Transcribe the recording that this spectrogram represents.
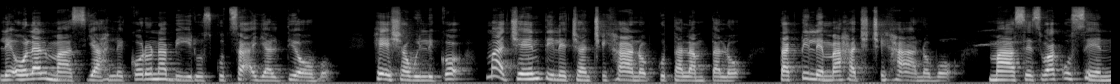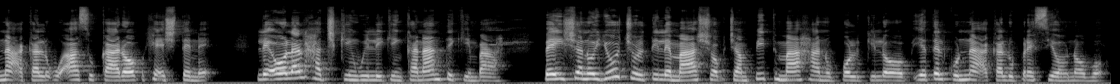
Le olal mas yah le coronavirus kutsa ayal tiobo. Hesha wiliko ma chenti le chanchihanop kutalamtalo. Takti le mahach chihanobo. Mases wakusen nakal u azukarop heshtene. Le olal hachkin wilikin kanantikin ba. Beisha no yuchul tile mashop champit mahanu polkilob yetel kunaka lu presionobo.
